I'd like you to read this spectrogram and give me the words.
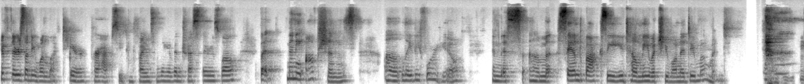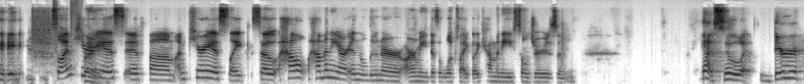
if there's anyone left here, perhaps you can find something of interest there as well. But many options uh, lay before you in this um, sandboxy, you tell me what you want to do moment. so I'm curious if um I'm curious like so how how many are in the lunar army does it look like like how many soldiers and Yeah, so there,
